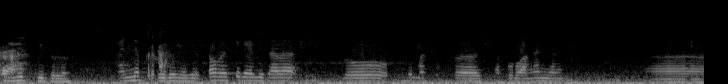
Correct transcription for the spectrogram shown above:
anyep gitu loh anyep gitu nggak tau gak sih kayak misalnya lo ini masuk ke satu ruangan yang eh,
